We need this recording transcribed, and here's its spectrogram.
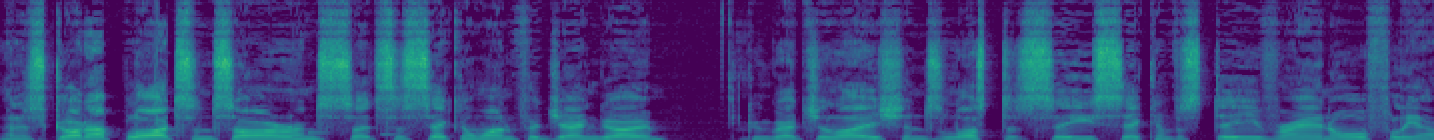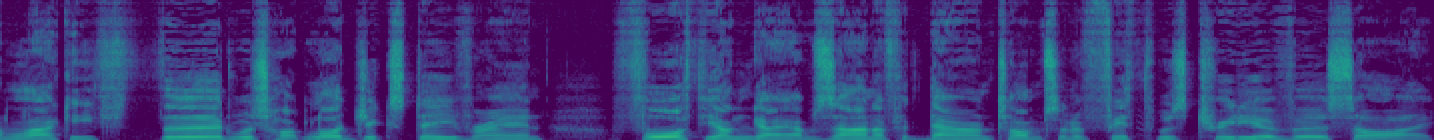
And it's got up lights and sirens. So it's the second one for Django. Congratulations. Lost at sea, second for Steve Rann. Awfully unlucky. Third was Hot Logic, Steve Rann. Fourth, Young Gay Abzana for Darren Thompson. And fifth was Treaty of Versailles.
